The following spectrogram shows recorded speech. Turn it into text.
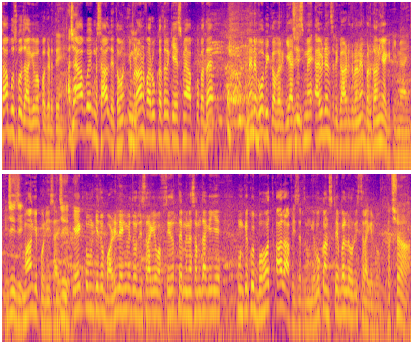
तब उसको जाके वो पकड़ते हैं। अच्छा। मैं आपको एक मिसाल देता हूँ। इमरान फारूक कतल केस में आपको पता है मैंने वो भी कवर किया जिसमें एविडेंस रिकॉर्ड कराने बरतानिया की टीमें आई थी। जी, जी। वहाँ की पुलिस आई। जी। थी एक तो उनकी जो बॉडी लैंग्वेज और जिस तरह के वो अफसर थे मैंने समझा कि ये उनके कोई बहुत आला ऑफिसर्स होंगे वो कांस्टेबल और इस तरह के लोग। अच्छा।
